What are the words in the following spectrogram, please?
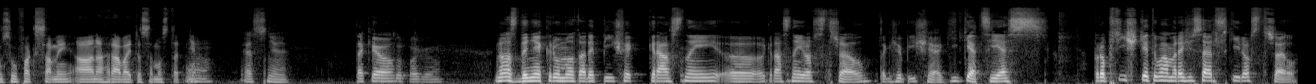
jsou fakt sami a nahrávají to samostatně. smysl. Aha, Jasně. Tak jo. to pak jo. No a Zdeněk Kruml tady píše krásný, uh, krásný rozstřel, takže píše Geekec, yes. Pro příště tu mám režisérský rozstřel.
